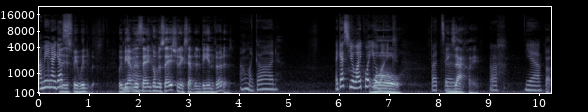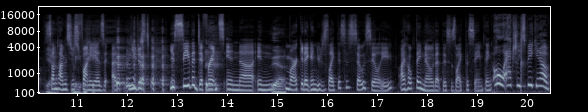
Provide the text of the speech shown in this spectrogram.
I mean, I guess. it'd just be we'd, we'd be having the same conversation except it'd be inverted. oh my god. I guess you like what you like, Whoa, but uh, exactly. Ugh, yeah. But, yeah, Sometimes it's just funny as, as you just you see the difference in uh, in Yeah. marketing, and you're just like, this is so silly. I hope they know that this is like the same thing. Oh, actually, speaking of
